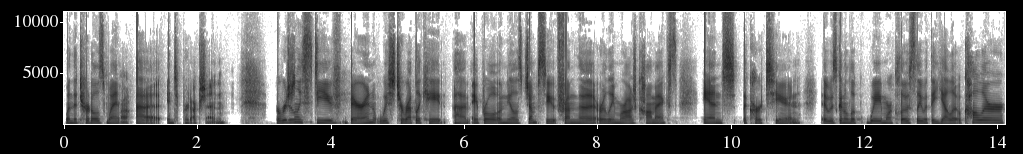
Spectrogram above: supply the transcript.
when the Turtles went uh, into production. Originally, Steve Barron wished to replicate um, April O'Neil's jumpsuit from the early Mirage comics and the cartoon. It was going to look way more closely with the yellow color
